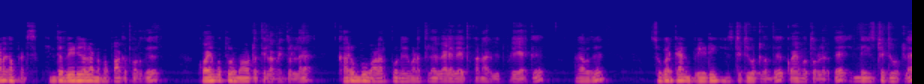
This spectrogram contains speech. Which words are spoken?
வணக்கம் ஃப்ரெண்ட்ஸ் இந்த வீடியோவில் நம்ம பார்க்க போகிறது கோயம்புத்தூர் மாவட்டத்தில் அமைந்துள்ள கரும்பு வளர்ப்பு நிறுவனத்தில் வேலைவாய்ப்புக்கான அறிவிப்புடைய இருக்குது அதாவது சுகர் கேன் ப்ரீடிங் இன்ஸ்டிடியூட் வந்து கோயம்புத்தூரில் இருக்குது இந்த இன்ஸ்டிடியூட்டில்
